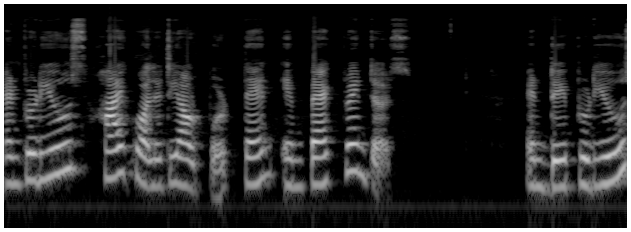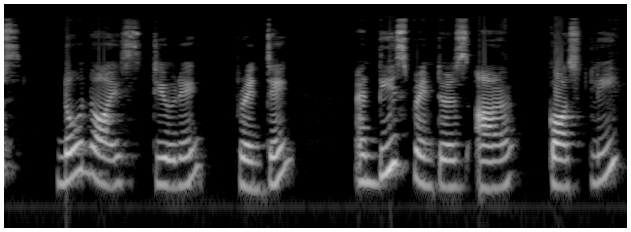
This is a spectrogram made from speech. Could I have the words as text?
and produce high quality output than impact printers. And they produce no noise during printing and these printers are costly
